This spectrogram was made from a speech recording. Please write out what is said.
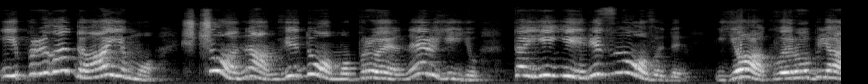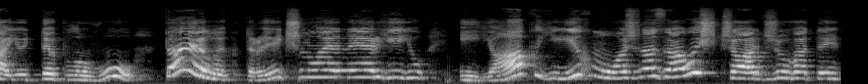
і пригадаємо, що нам відомо про енергію та її різновиди, як виробляють теплову та електричну енергію і як їх можна заощаджувати.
